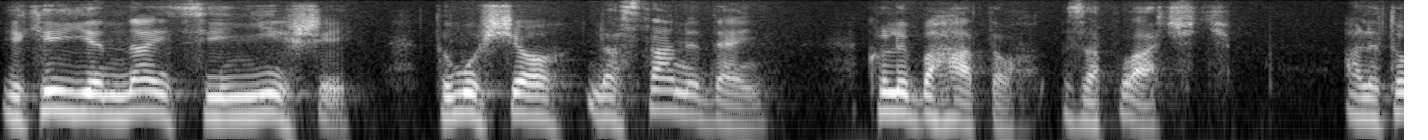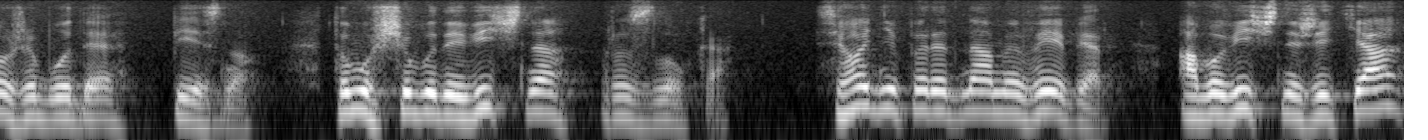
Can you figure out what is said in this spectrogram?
який є найцінніший, тому що настане день, коли багато заплачуть. Але то вже буде пізно, тому що буде вічна розлука. Сьогодні перед нами вибір або вічне життя,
